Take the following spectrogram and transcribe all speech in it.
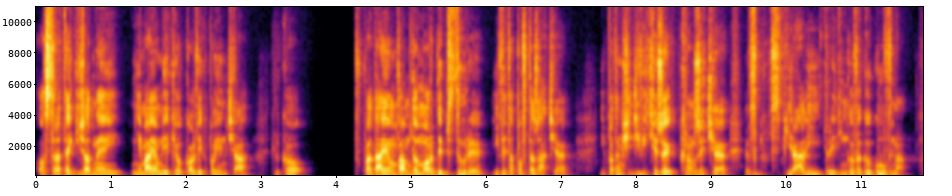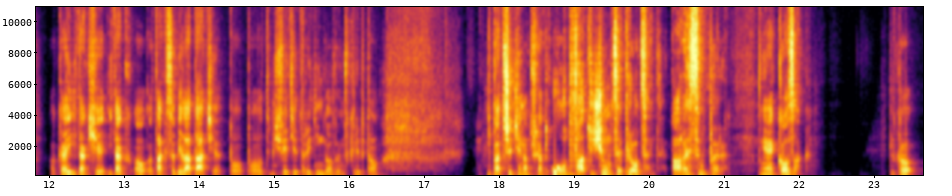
O strategii żadnej nie mają jakiegokolwiek pojęcia, tylko wkładają wam do mordy bzdury i wy to powtarzacie i potem się dziwicie, że krążycie w, spirali tradingowego gówna. ok? I tak, się, i tak, o, tak sobie latacie po, po tym świecie tradingowym w krypto. I patrzycie na przykład, o 2000%, ale super, nie, kozak. Tylko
